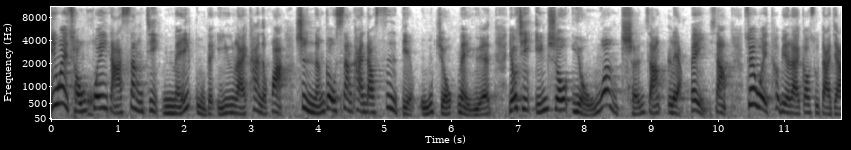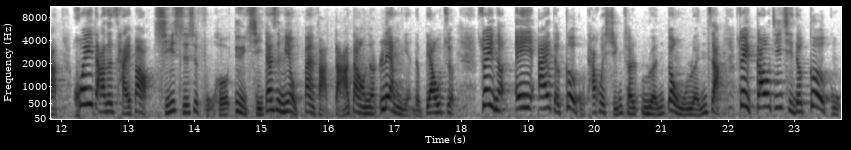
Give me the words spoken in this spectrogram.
因为从辉达上季每股的盈余来看的话，是能够上看到四点五九美元，尤其营收有望成长两倍以上，所以我也特别来告诉大家，辉达的财报其实是符合预期，但是没有办法达到呢亮眼的标准，所以呢 AI 的个股它会形成轮动轮涨，所以高基期的个股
